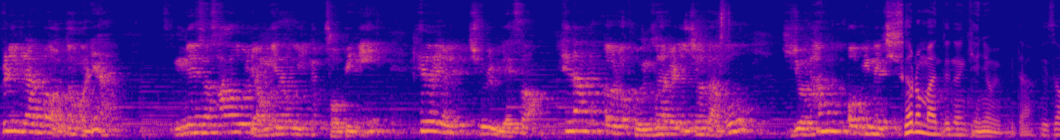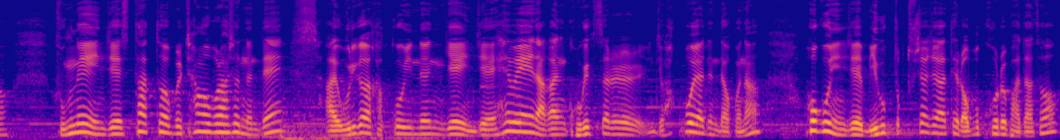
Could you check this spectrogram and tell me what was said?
플립이라는 건 어떤 거냐? 국내에서 사업을 영위하고 있는 법인이 해외 진출을 위해서 해당 국가로 본사를 이전하고 기존 한국 법인을 지 새로 만드는 개념입니다. 그래서 국내에 이제 스타트업을 창업을 하셨는데 아 우리가 갖고 있는 게 이제 해외에 나간 고객사를 이제 확보해야 된다거나 혹은 이제 미국 쪽 투자자한테 러브콜을 받아서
